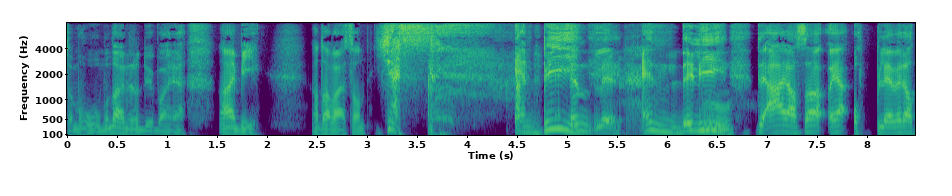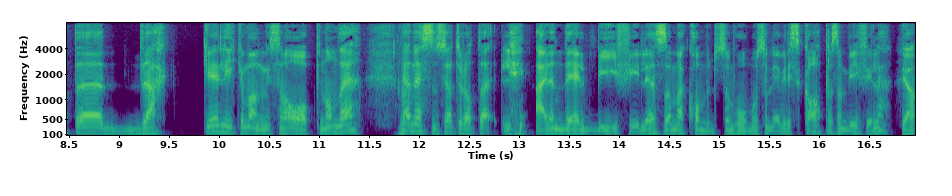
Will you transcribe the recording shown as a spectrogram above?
som homo, da? Eller du bare nei, bi. Og da var jeg sånn yes! En bi! Endelig! Endelig! Mm. Det er altså Og jeg opplever at eh, det er ikke like mange som er åpne om det. Det er nesten så jeg tror at det er en del bifile som er kommet ut som homo, som lever i skapet som bifile. Ja.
